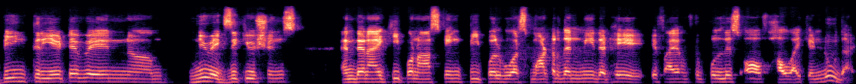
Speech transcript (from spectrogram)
being creative in um, new executions and then i keep on asking people who are smarter than me that hey if i have to pull this off how i can do that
